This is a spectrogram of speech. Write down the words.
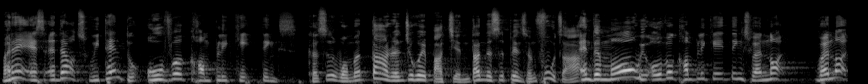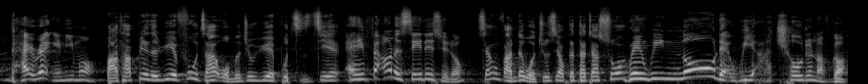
But then as adults, we tend to overcomplicate things. 可是我们大人就会把简单的事变成复杂， And the more we overcomplicate things, we're not, we're not direct anymore. 把它变得越复杂，我们就越不直接。 And in fact, I want to say this, you know, 相反的，我就是要跟大家说， when we know that we are children of God,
